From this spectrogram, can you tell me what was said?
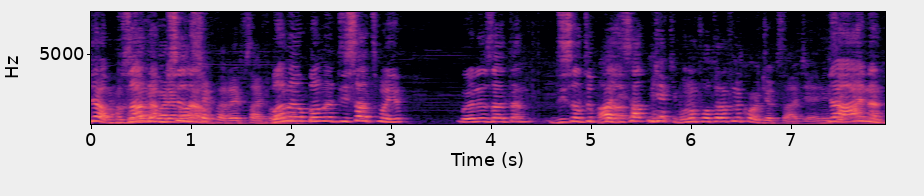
Ya bu zaten bir şey daha. sayfalarına. Bana bana dis atmayıp böyle zaten dis atıp da Ha dis atmayacak ki. Bunun fotoğrafını koyacak sadece. Ya aynen.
